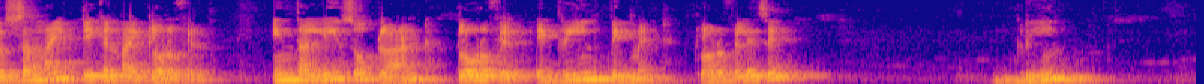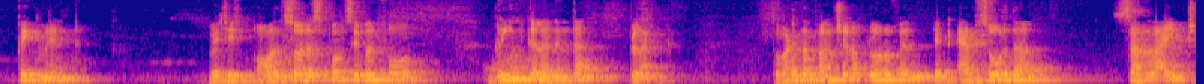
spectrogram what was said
So sunlight taken by chlorophyll. In the leaves of plant chlorophyll a green pigment. Chlorophyll is a green pigment which is also responsible for green color in the plant. So what is the function of chlorophyll? It absorbs the sunlight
